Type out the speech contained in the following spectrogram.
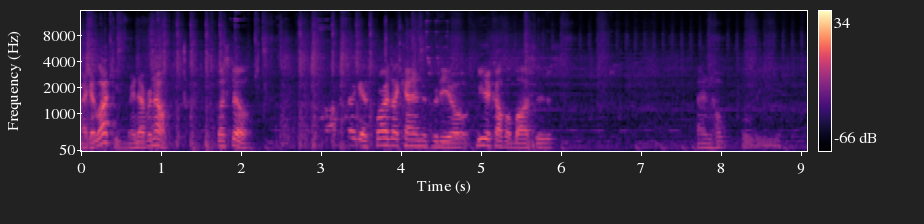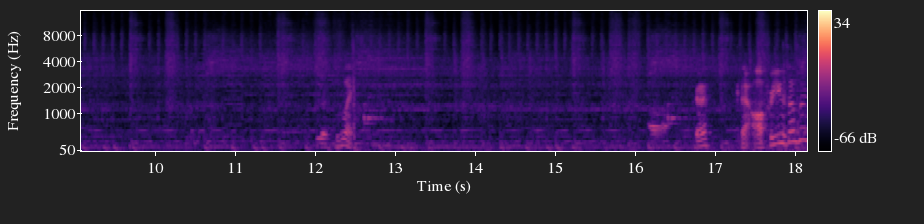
I get lucky, may never know. But still, I get as far as I can in this video, beat a couple bosses, and hopefully... Uh, okay, can I offer you something?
